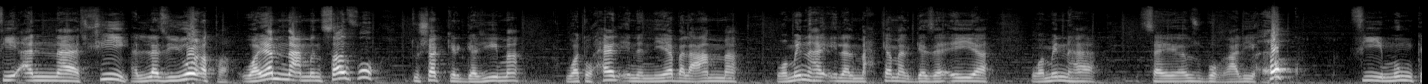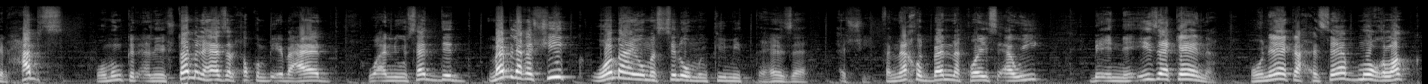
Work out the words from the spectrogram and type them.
في أن الشيك الذي يعطى ويمنع من صرفه تشكل جريمة وتحال إلى النيابة العامة ومنها إلى المحكمة الجزائية ومنها سيصبغ عليه حكم في ممكن حبس وممكن أن يشتمل هذا الحكم بإبعاد وأن يسدد مبلغ الشيك وما يمثله من قيمة هذا الشيك. فناخد بالنا كويس قوي بإن إذا كان هناك حساب مغلق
